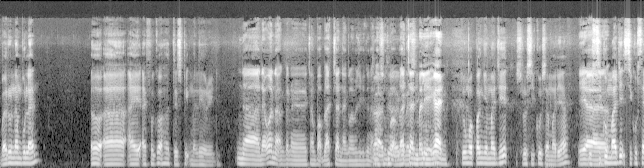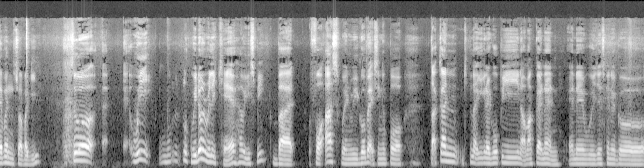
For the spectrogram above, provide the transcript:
baru 6 bulan. Oh, uh, I I forgot how to speak Malay already. Nah that one nak kena Campak belacan lah Kalau macam gitu Nak Tak, kena tu sumbat nak belacan balik kan Tu mau panggil Majid, suruh siku sama dia. Yeah. Siku Majid, siku 7 suruh bagi. So we look we don't really care how you speak but for us when we go back Singapore takkan kita nak pergi kedai kopi nak makan kan and then we just gonna go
